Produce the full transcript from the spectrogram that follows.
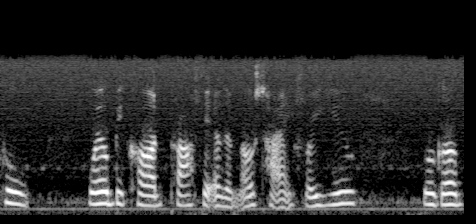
who will be called prophet of the Most High, for you will go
